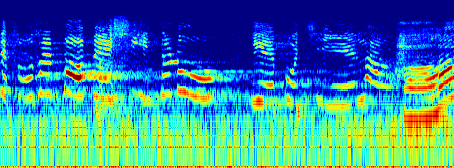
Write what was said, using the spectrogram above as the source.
的祖传宝贝新的路也不见了。啊？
